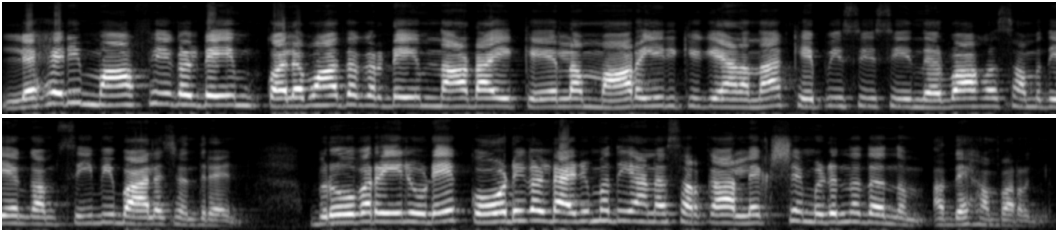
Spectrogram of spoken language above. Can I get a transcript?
ലഹരി മാഫിയകളുടെയും കൊലപാതകരുടെയും നാടായി കേരളം മാറിയിരിക്കുകയാണെന്ന് കെ പി സി സി നിർവാഹക സമിതി അംഗം സി ബി ബാലചന്ദ്രൻ. ബ്രൂവറിയിലൂടെ കോടികളുടെ അഴിമതിയാണ് സർക്കാർ ലക്ഷ്യമിടുന്നതെന്നും അദ്ദേഹം പറഞ്ഞു.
